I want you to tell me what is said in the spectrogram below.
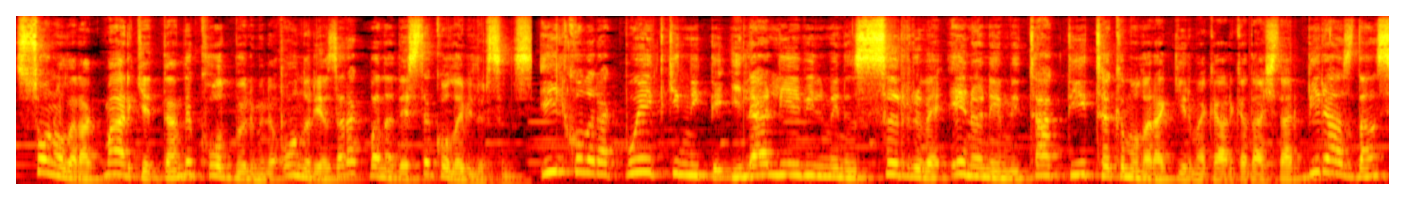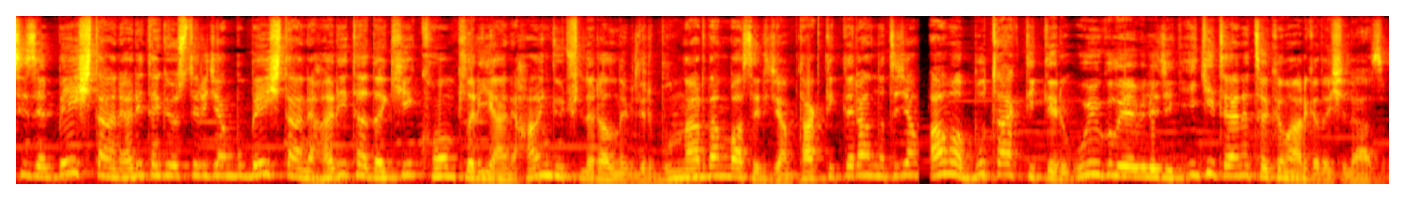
Son olarak marketten de kod bölümüne onur yazarak bana destek olabilirsiniz. İlk olarak bu etkinlikte ilerleyebilmenin sırrı ve en önemli taktiği takım olarak girmek arkadaşlar. Birazdan size 5 tane harita göstereceğim. Bu 5 tane haritadaki kompları yani hangi üçlüler alınabilir bunlardan bahsedeceğim. Taktikleri anlatacağım ama bu taktikleri uygulayabilecek 2 tane takım arkadaşı lazım.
